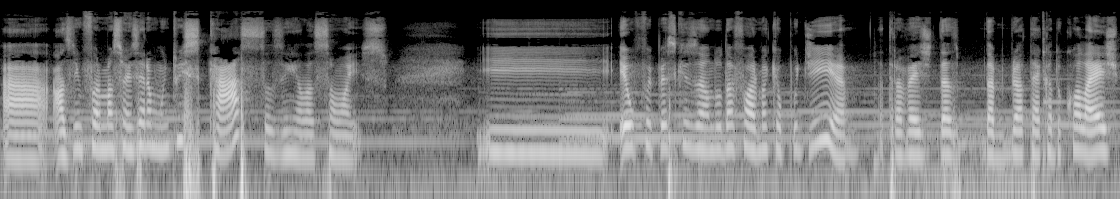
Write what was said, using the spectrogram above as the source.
a, as informações eram muito escassas em relação a isso. E eu fui pesquisando da forma que eu podia, através da, da biblioteca do colégio,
